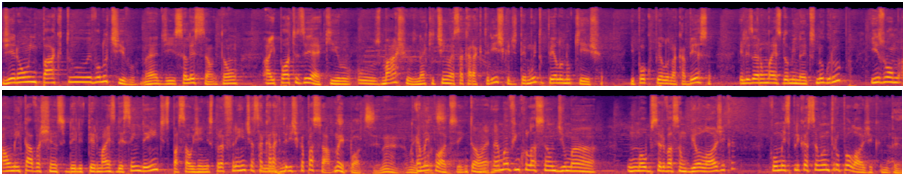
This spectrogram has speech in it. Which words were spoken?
gerou um impacto evolutivo, né, de seleção. Então, a hipótese é que o- os machos, né, que tinham essa característica de ter muito pelo no queixo e pouco pelo na cabeça, eles eram mais dominantes no grupo. e Isso au- aumentava a chance dele ter mais descendentes, passar os genes para frente, essa característica passava. Uma hipótese, né? É uma hipótese. Então, é- é uma vinculação de uma, uma observação biológica com uma explicação antropológica. Entendo.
